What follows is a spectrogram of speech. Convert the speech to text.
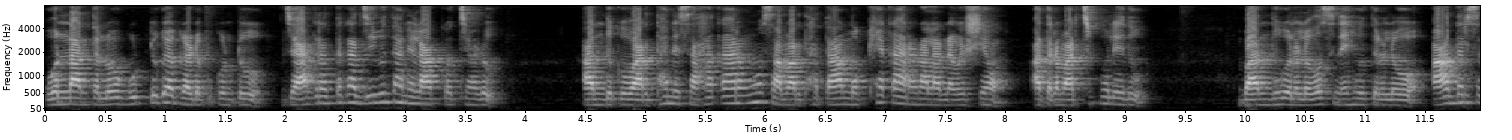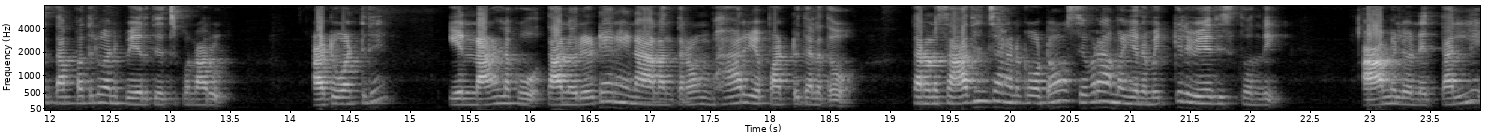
ఉన్నంతలో గుట్టుగా గడుపుకుంటూ జాగ్రత్తగా జీవితాన్ని లాక్కొచ్చాడు. అందుకు వర్ధని సహకారము సమర్థత ముఖ్య కారణాలన్న విషయం అతను మర్చిపోలేదు. బంధువులలో స్నేహితులలో ఆదర్శ దంపతులు అని పేరు తెచ్చుకున్నారు. అటువంటిది ఇన్నాళ్ళకు తాను రిటైర్ అయిన అనంతరం భార్య పట్టుదలతో తనను సాధించాలనుకోవటం శివరామయ్యను మిక్కిలి వేధిస్తుంది. ఆమెలోని తల్లి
